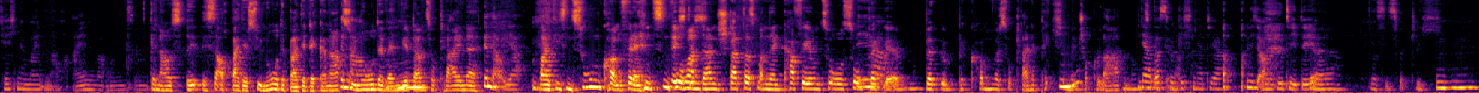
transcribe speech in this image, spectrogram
Kirchengemeinden auch ein bei uns. Genau, es ist auch bei der Synode, bei der Dekanatssynode, genau. wenn mhm. wir dann so kleine, genau, ja. bei diesen Zoom-Konferenzen, wo man dann statt, dass man den Kaffee und so, so ja. be be bekommen wir so kleine Päckchen mhm. mit Schokoladen. Und ja, so, das ist genau. wirklich nett, ja. Finde ich auch eine gute Idee. Ja, das ist wirklich, mhm.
